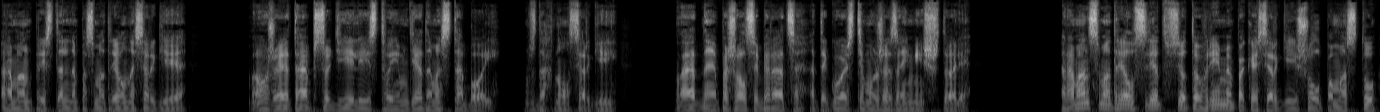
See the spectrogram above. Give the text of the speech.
Роман пристально посмотрел на Сергея. «Мы уже это обсудили и с твоим дедом, и с тобой», — вздохнул Сергей. «Ладно, я пошел собираться, а ты гостем уже займись, что ли». Роман смотрел вслед все то время, пока Сергей шел по мосту,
